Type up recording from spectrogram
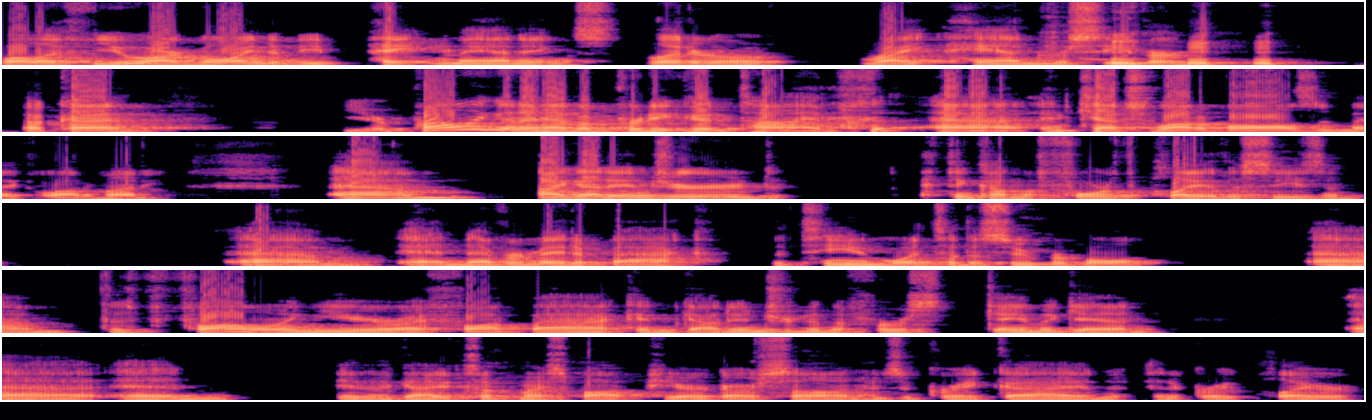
Well, if you are going to be Peyton Manning's literal right hand receiver, okay, you're probably going to have a pretty good time uh, and catch a lot of balls and make a lot of money. Um, I got injured I think on the fourth play of the season, um, and never made it back. The team went to the Super Bowl. Um, the following year, I fought back and got injured in the first game again. Uh, and you know, the guy who took my spot, Pierre Garcon, who's a great guy and, and a great player,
